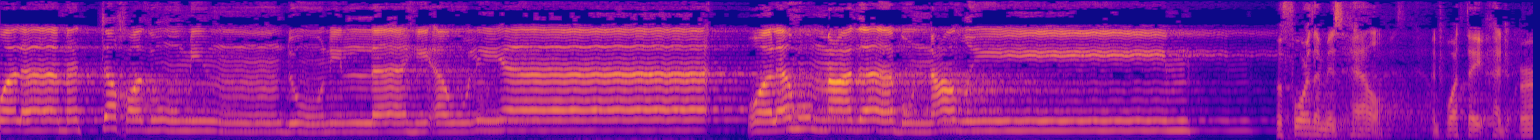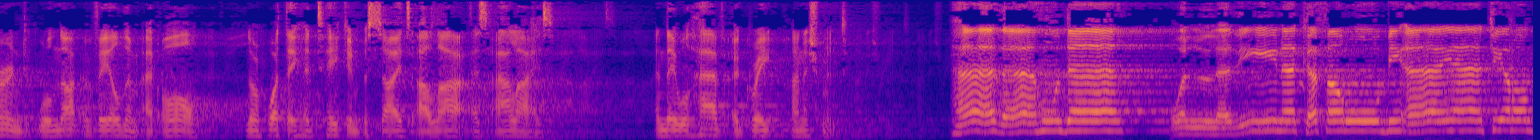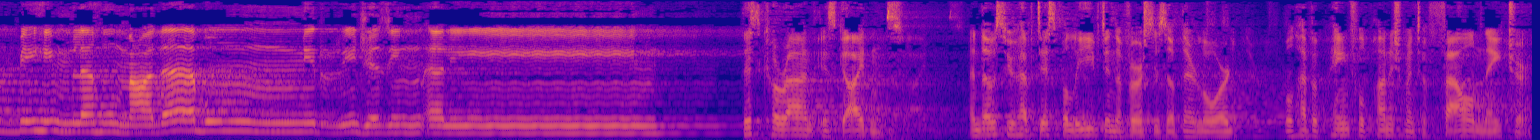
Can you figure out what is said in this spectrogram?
ولا ما اتخذوا من دون الله اولياء ولهم عذاب عظيم Before them is hell, and what they had earned will not avail them at all, nor what they had taken besides Allah as allies. And they will have a great punishment. هذا هدى والذين كفروا بايات ربهم لهم عذاب من رجز اليم This Quran is guidance, and those who have disbelieved in the verses of their Lord will have a painful punishment of foul nature.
